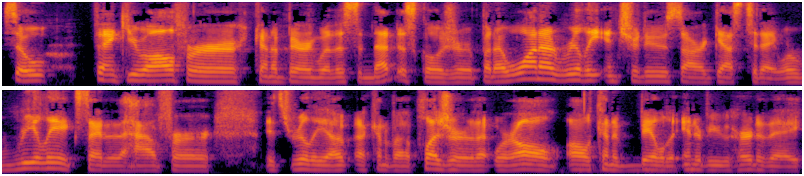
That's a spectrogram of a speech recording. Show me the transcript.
So, thank you all for kind of bearing with us in that disclosure. But I want to really introduce our guest today. We're really excited to have her. It's really a, a kind of a pleasure that we're all all kind of be able to interview her today.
